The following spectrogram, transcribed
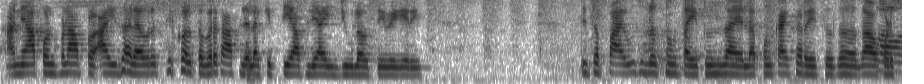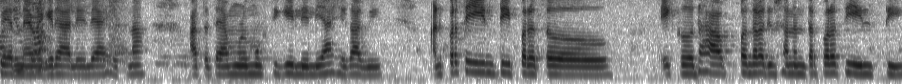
आणि आपण पण आपण आई झाल्यावरच हे कळतं बरं का आपल्याला किती आपली आई जीव लावते वगैरे. तिचा पाय उचलत नव्हता इथून जायला पण काय करायचं ग गावाकडे पेरण्या वगैरे आलेल्या आहेत ना. आता त्यामुळे मग ती गेलेली आहे गावी. आणि परत येईन ती परत एक दहा पंधरा दिवसानंतर परत येईल ती.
